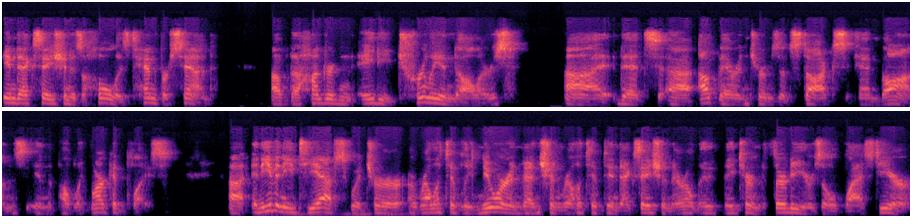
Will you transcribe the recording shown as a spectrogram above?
indexation as a whole is 10% of the $180 trillion uh, that's uh, out there in terms of stocks and bonds in the public marketplace. Uh, and even ETFs, which are a relatively newer invention relative to indexation, they're only, they turned 30 years old last year.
